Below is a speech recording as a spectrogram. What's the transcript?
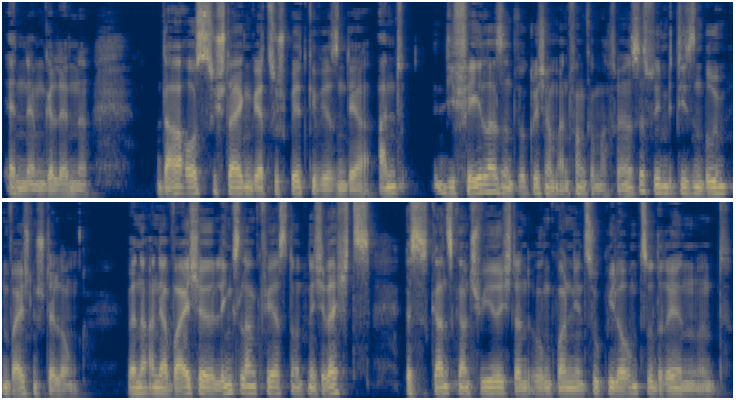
Ende im Gelände. Da auszusteigen wäre zu spät gewesen. Der die Fehler sind wirklich am Anfang gemacht worden. Das ist wie mit diesen berühmten Weichenstellungen. Wenn du an der Weiche links lang fährst und nicht rechts, ist es ganz, ganz schwierig, dann irgendwann den Zug wieder umzudrehen und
